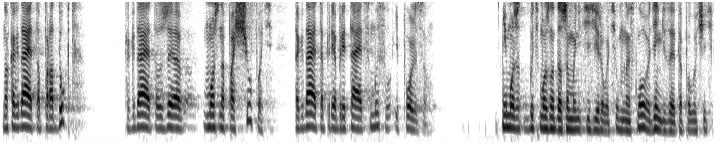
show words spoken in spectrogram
Но когда это продукт, когда это уже можно пощупать, тогда это приобретает смысл и пользу. И, может быть, можно даже монетизировать, умное слово, деньги за это получить.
